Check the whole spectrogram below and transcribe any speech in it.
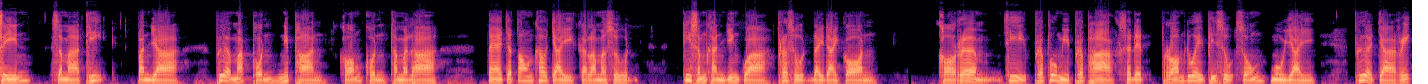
ศีล สมาธิ ปัญญา เพื่อมรรคผลนิพพานของคนธรรมดา แต่จะต้องเข้าใจกลมสูตร ที่สำคัญยิ่งกว่าพระสูตรใด ๆก่อน ขอเริ่มที่พระผู้มีพระภาคเสด็จพร้อมด้วยพิสุสงฆ์หมู่ใหญ่ เพื่อจาริก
